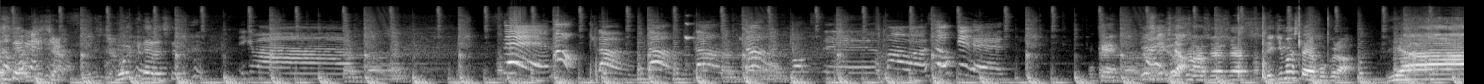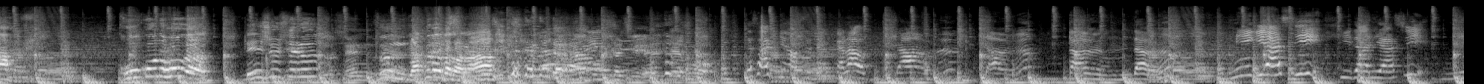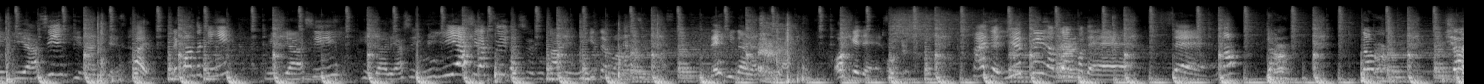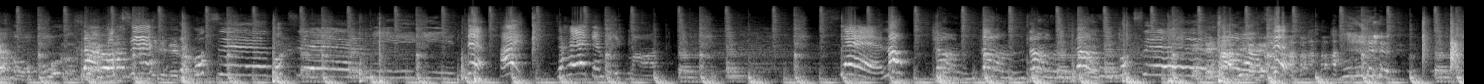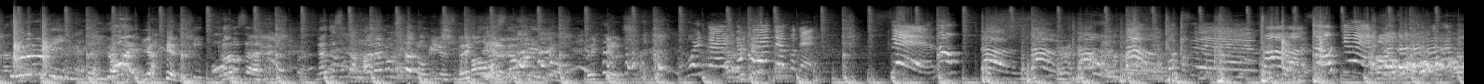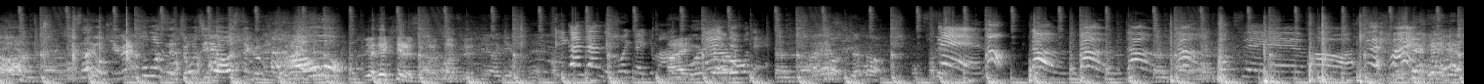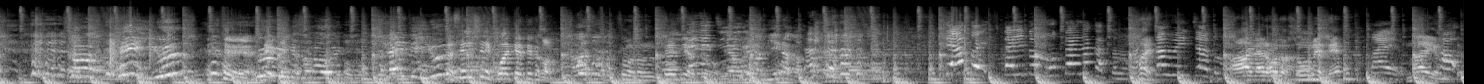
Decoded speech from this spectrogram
もう一回やらして。もう一回やらしていきまーすせーの。ダウンダウンダウンダウンボックス回す OK ですオッケー。よしできたよしよしよし。できましたよ僕ら。いやー高校の方が練習してる分楽だからな。さっきの続きからダウンダウンダウンダウン。右足左足右足左です。はい。でこの時に右足左足右足がついた瞬間に右手回します。で左足開く OK ですいいやいや大野さんなんでそんな鼻の下伸びるんですかてるあすできてるしもう一回じゃあ速いテンポでせーのダウンダウンダウンダウンボックス回すオッケー最後決めポーズで帳尻合わせてくるの。顔いやできてるですこれ完全に。いい感じなんでもう一回いきます、はい先生こうやってやってたから。あそうそう。先生やってたいや俺は見えなかった。であと二人とももったいなかったのが、はい、下向いちゃうと思ああなるほど。正面ね。前。を前をカ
